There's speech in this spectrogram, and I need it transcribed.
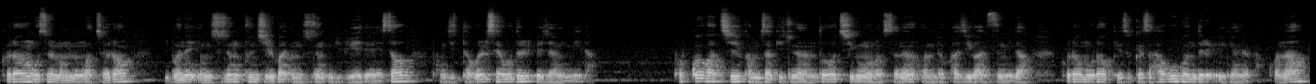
그러한 것을 막는 것처럼 이번에 영수증 분실과 영수증 미비에 대해서 방지턱을 세워둘 예정입니다. 법과 같이 감사 기준안도 지금으로서는 완벽하지가 않습니다. 그러므로 계속해서 학우분들의 의견을 받거나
